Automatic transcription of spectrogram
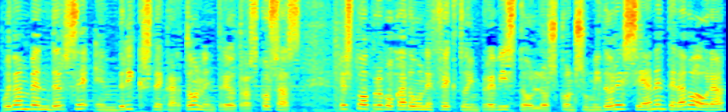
puedan venderse en bricks de cartón, entre otras cosas. Esto ha provocado un efecto imprevisto. Los consumidores se han enterado ahora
